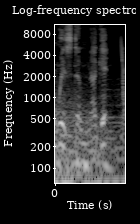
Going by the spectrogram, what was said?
Wisdom, Nugget.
